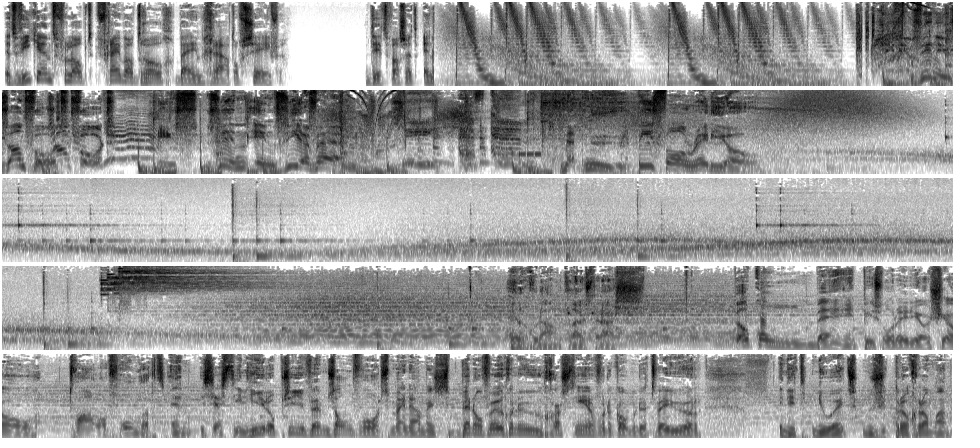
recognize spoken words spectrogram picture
Het weekend verloopt vrijwel droog bij een graad of 7. Dit was het... Zin in Zandvoort, Zandvoort is zin in ZFM. ZFM. Met nu Peaceful Radio. Hele goede avond luisteraars. Welkom bij Peaceful Radio Show 1216 hier op CFM Zandvoort. Mijn naam is Benno Veugen, uw gastheer voor de komende twee uur in dit New Age muziekprogramma.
